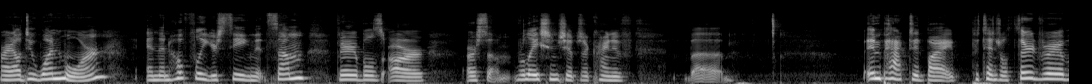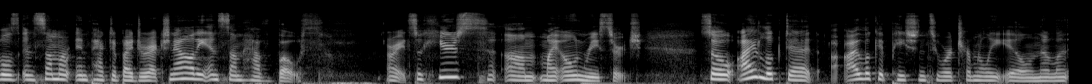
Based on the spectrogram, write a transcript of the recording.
All right, I'll do one more and then hopefully you're seeing that some variables are or some relationships are kind of uh, impacted by potential third variables and some are impacted by directionality and some have both. All right so here's um, my own research. So i looked at i look at patients who are terminally ill and they're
